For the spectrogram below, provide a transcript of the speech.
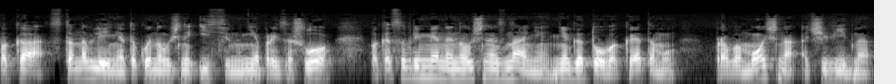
пока становление такой научной истины не произошло, пока современное научное знание не готово к этому, правомочно, очевидно,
